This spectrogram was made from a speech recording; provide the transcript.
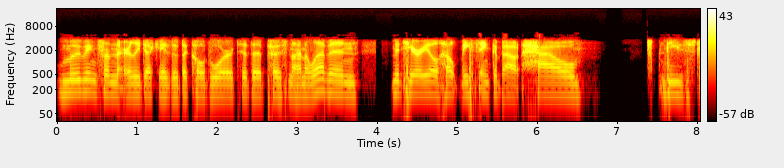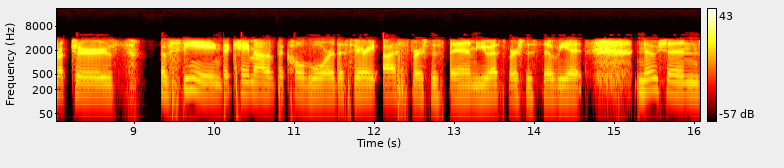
moving from the early decades of the Cold War to the post 9 11 material helped me think about how these structures of seeing that came out of the Cold War, this very us versus them, US versus Soviet notions,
